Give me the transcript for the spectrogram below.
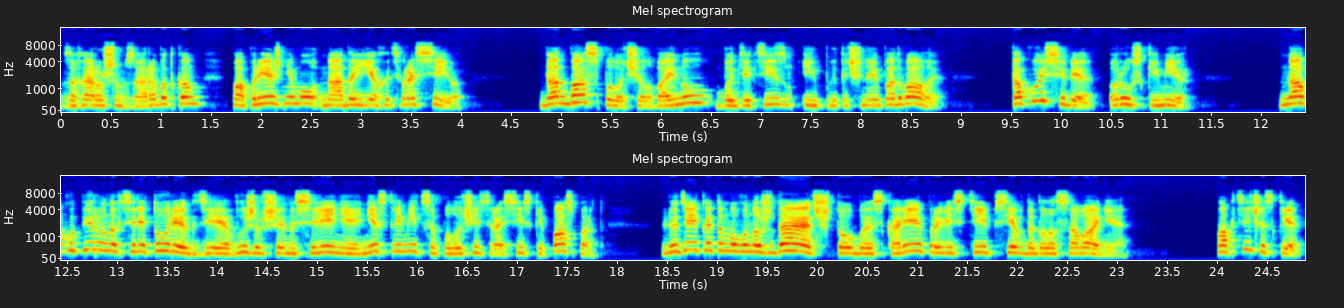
За хорошим заработком по-прежнему надо ехать в Россию. Донбасс получил войну, бандитизм и пыточные подвалы. Такой себе русский мир – на оккупированных территориях, где выжившее население не стремится получить российский паспорт, людей к этому вынуждают, чтобы скорее провести псевдоголосование. Фактически,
